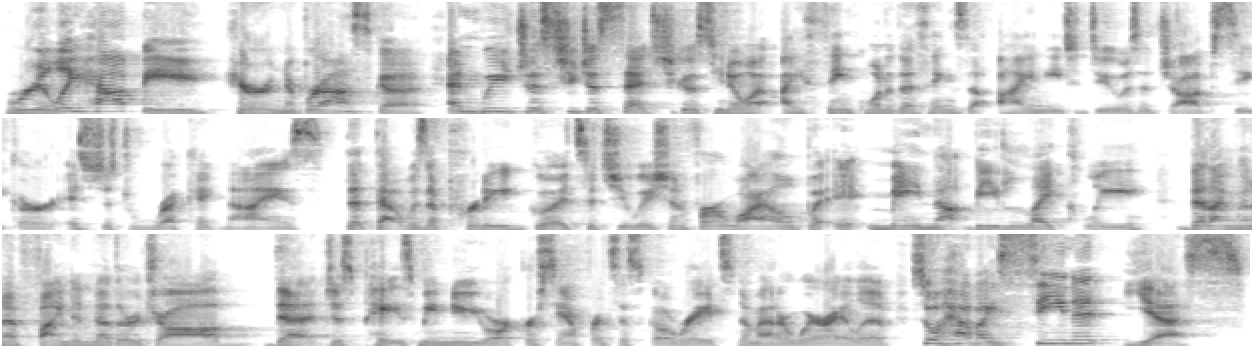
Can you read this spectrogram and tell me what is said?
really happy here in nebraska. And we just she just said she goes you know what? I think one of the things that i need to do as a job seeker is just recognize that that was a pretty good situation for a while, but it may not be likely that I'm going to find another job that just pays me New York or San Francisco rates no matter where I live. So have I seen it? Yes.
